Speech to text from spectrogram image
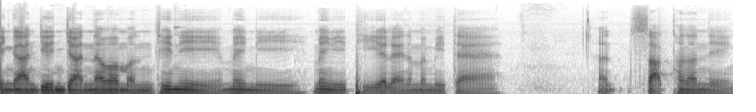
ป็นการยืนยันนะว่ามันที่นี่ไม่มีไม่มีผีอะไรนะมันมีแต่สัตว์เท่านั้นเอง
